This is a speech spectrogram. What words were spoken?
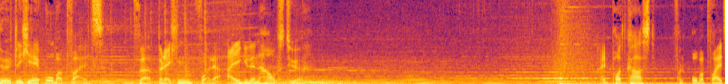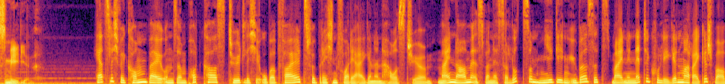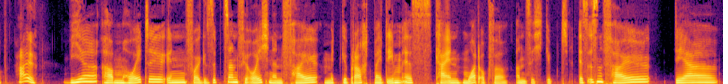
Tödliche Oberpfalz. Verbrechen vor der eigenen Haustür. Ein Podcast von Oberpfalz Medien. Herzlich willkommen bei unserem Podcast Tödliche Oberpfalz, Verbrechen vor der eigenen Haustür. Mein Name ist Vanessa Lutz und mir gegenüber sitzt meine nette Kollegin Mareike Schwab. Hi. Wir haben heute in Folge 17 für euch einen Fall mitgebracht, bei dem es kein Mordopfer an sich gibt. Es ist ein Fall, der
